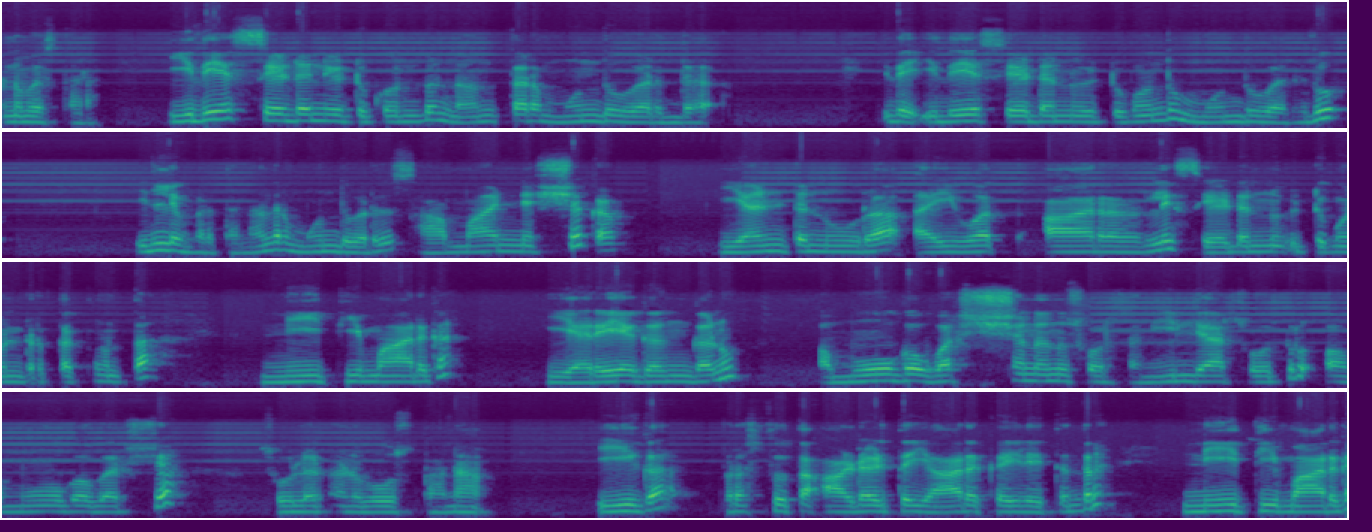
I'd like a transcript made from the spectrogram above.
ಅನುಭವಿಸ್ತಾರ. ಇದೇ ಸೇಡನ್ನು ಇಟ್ಟುಕೊಂಡು ನಂತರ ಮುಂದುವರೆದ, ಇದೆ, ಇದೇ ಸೇಡನ್ನು ಇಟ್ಟುಕೊಂಡು ಮುಂದುವರೆದು ಇಲ್ಲಿ ಬರ್ತಾನೆ. ಅಂದ್ರೆ ಮುಂದುವರೆದು ಸಾಮಾನ್ಯ ಶಕ ಎಂಟುನೂರ ಐವತ್ತಾರರಲ್ಲಿ ಸೇಡನ್ನು ಇಟ್ಟುಕೊಂಡಿರ್ತಕ್ಕಂಥ ನೀತಿ ಮಾರ್ಗ ಎರೆಯ ಗಂಗನು ಅಮೋಘ ವರ್ಷನನ್ನು ಸೋಲ್ತಾನೆ. ಇಲ್ಲಿ ಯಾರು ಸೋತರು? ಅಮೋಘ ವರ್ಷ ಸೋಲನ್ನು ಅನುಭವಿಸ್ತಾನ. ಈಗ ಪ್ರಸ್ತುತ ಆಡಳಿತ ಯಾರ ಕೈಲಿ ಐತಂದ್ರೆ ನೀತಿ ಮಾರ್ಗ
